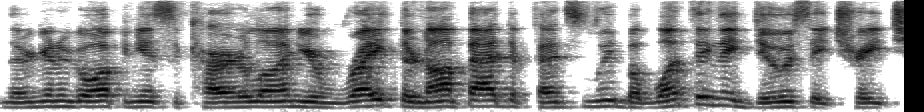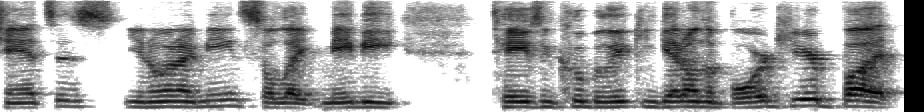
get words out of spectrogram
They're going to go up against the Carter line. You're right; they're not bad defensively, but one thing they do is they trade chances. You know what I mean? So like maybe Toews and Kubalik can get on the board here, but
